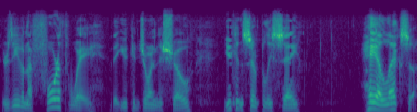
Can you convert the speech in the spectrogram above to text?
there's even a fourth way that you can join the show. You can simply say, Hey Alexa,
